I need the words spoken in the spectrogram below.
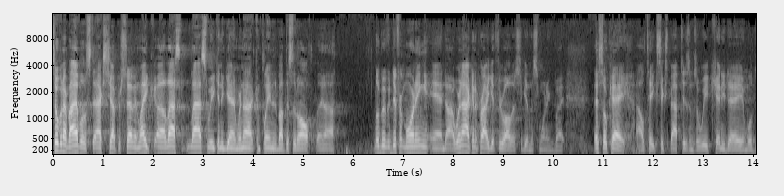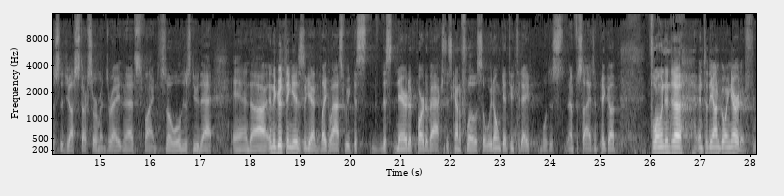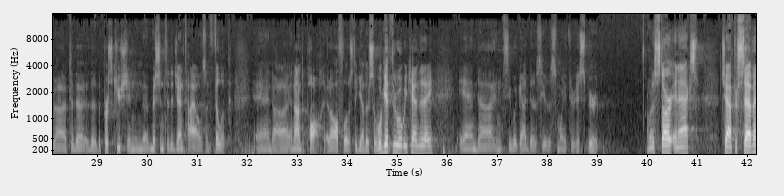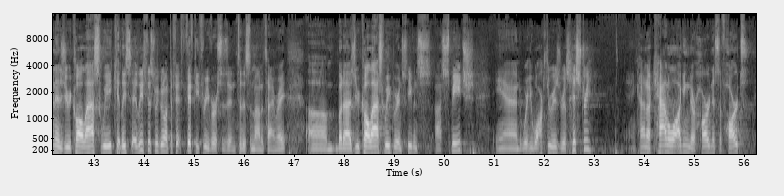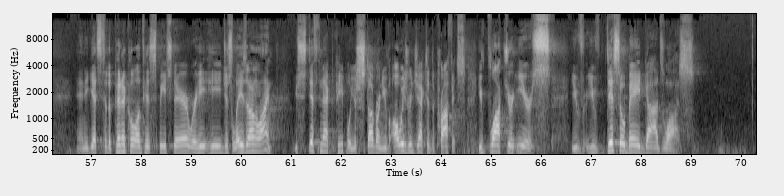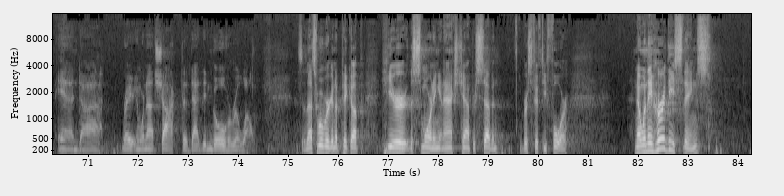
Let's open our Bibles to Acts chapter 7. Like uh, last, last week, and again, we're not complaining about this at all, but uh, a little bit of a different morning, and uh, we're not going to probably get through all this again this morning, but it's okay. I'll take six baptisms a week any day, and we'll just adjust our sermons, right? And that's fine. So we'll just do that. And, uh, and the good thing is, again, like last week, this, this narrative part of Acts just kind of flows. So we don't get to today. We'll just emphasize and pick up flowing into, into the ongoing narrative, uh, to the, the, the, persecution and the mission to the Gentiles and Philip and, uh, and on to Paul. It all flows together. So we'll get through what we can today and, uh, and see what God does here this morning through his Spirit. I'm going to start in Acts chapter 7. And as you recall last week, at least, at least this week, we don't have to fit 53 verses into this amount of time, right? Um, but as you recall last week, we are in Stephen's uh, speech and where he walked through Israel's history kind of cataloging their hardness of heart. And he gets to the pinnacle of his speech there where he, he just lays it on the line. You stiff necked people, you're stubborn, you've always rejected the prophets, you've blocked your ears, you've, you've disobeyed God's laws. And, uh, right, and we're not shocked that that didn't go over real well. So that's where we're going to pick up here this morning in Acts chapter 7, verse 54. Now, when they heard these things,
